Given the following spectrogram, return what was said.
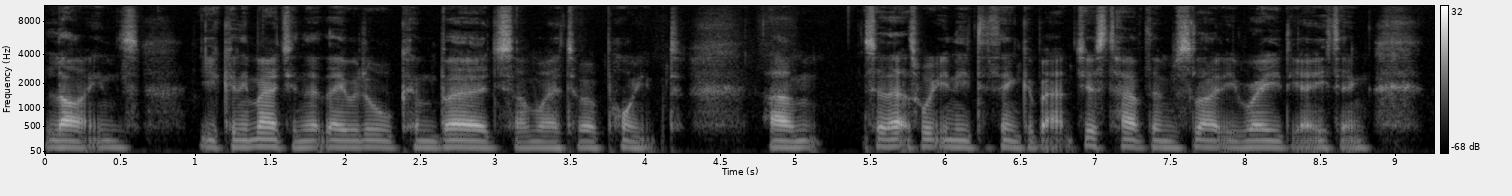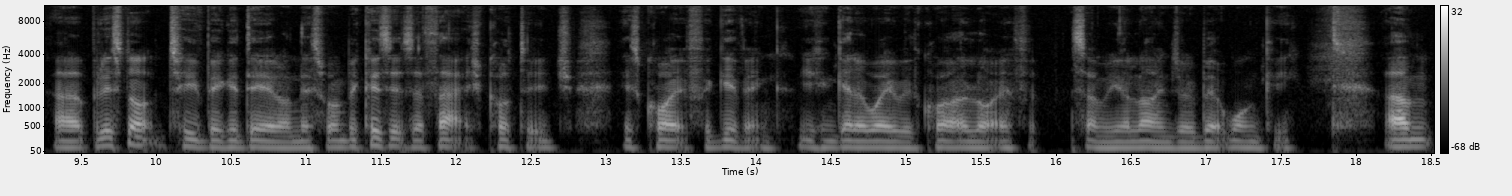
lines, you can imagine that they would all converge somewhere to a point. Um, so that's what you need to think about. Just have them slightly radiating. Uh, but it's not too big a deal on this one because it's a thatched cottage. It's quite forgiving. You can get away with quite a lot if some of your lines are a bit wonky. Um,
